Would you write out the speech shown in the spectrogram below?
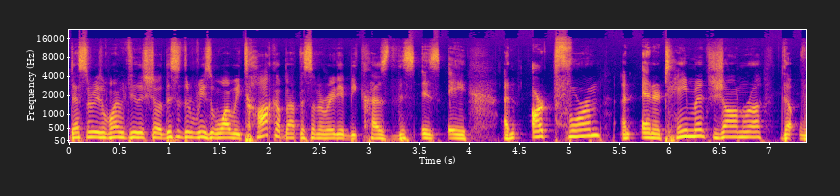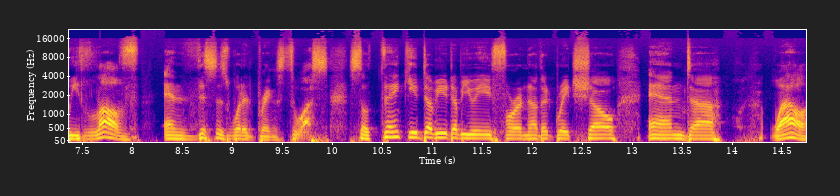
that's the reason why we do this show. This is the reason why we talk about this on the radio because this is a an art form, an entertainment genre that we love, and this is what it brings to us. So thank you WWE for another great show, and uh, wow,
